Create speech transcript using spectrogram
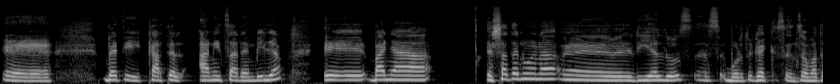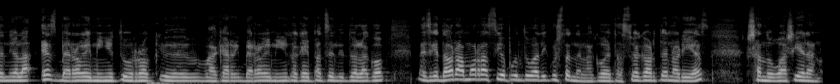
E, beti kartel anitzaren bila. E, baina esaten nuena e, rielduz, ez, burtukek zentzu ematen diola, ez berrogei minutu rock, e, bakarrik berrogei minutuak aipatzen dituelako, baizik eta hor amorrazio puntu bat ikusten delako, eta zuek aurten hori ez, esan dugu hasieran,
